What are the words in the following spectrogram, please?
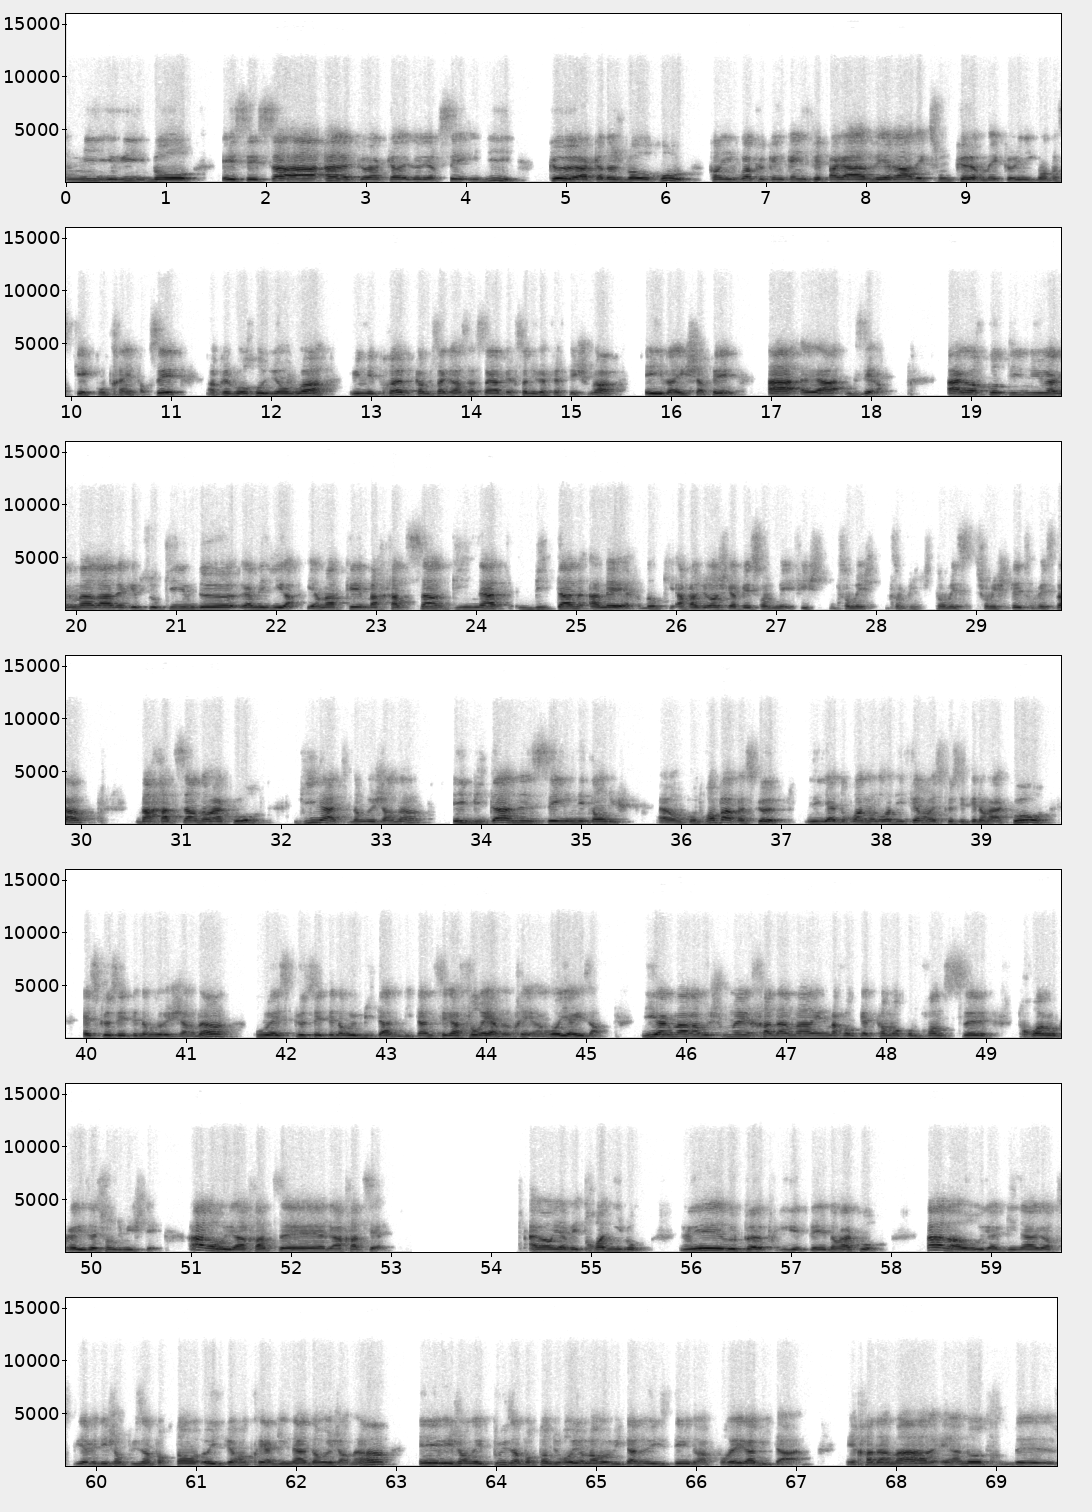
miribo. Et c'est ça hein, que le verset, il dit que Akadosh Baruch quand il voit que quelqu'un ne fait pas la Avera avec son cœur, mais que uniquement parce qu'il est contraint et forcé, après, Baruch lui envoie une épreuve, comme ça, grâce à ça, la personne va faire Teshuvah et il va échapper à la Xéra. Alors, continue la Gemara avec les psukim de la Megillah. Il y a marqué Bachatsar Ginat Bitan Amer. Donc, Arajurosh qui a fait son son son festin. Bachatsar dans la cour, Ginat dans le jardin, et Bitan, c'est une. Alors, on ne comprend pas parce qu'il y a trois endroits différents. Est-ce que c'était dans la cour est-ce que c'était dans le jardin ou est-ce que c'était dans le bitan? Bitan, c'est la forêt à peu près, un royaliza. Comment comprendre ces trois localisations du Michté Alors, il y avait trois niveaux. le peuple, il était dans la cour. lorsqu'il y avait des gens plus importants, eux, ils devaient rentrer à Guina dans le jardin. Et les gens les plus importants du royaume Marovitan, ils étaient dans la forêt, la. Et Khadamar et un autre de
